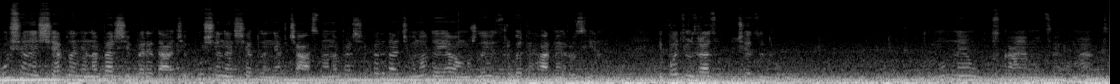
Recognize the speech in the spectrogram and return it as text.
Пущене щеплення на першій передачі, пущене щеплення вчасно на першій передачі, воно дає вам можливість зробити гарний розгін. І потім зразу включити другу. Упускаємо цей момент.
